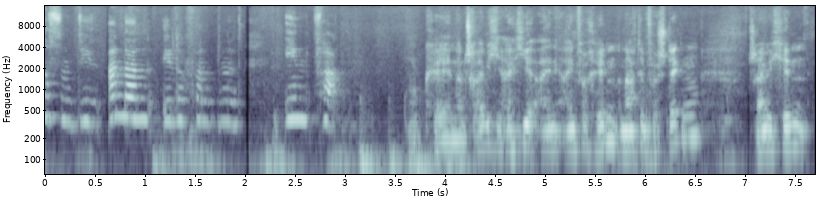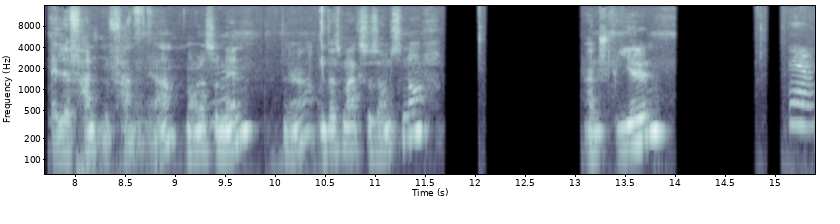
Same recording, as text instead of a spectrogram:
müssen die anderen Elefanten ihn fangen. Okay, dann schreibe ich hier ein, einfach hin, nach dem Verstecken, schreibe ich hin Elefantenfang, ja? Wollen wir das so nennen? Ja, und was magst du sonst noch? An Spielen? Ja.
